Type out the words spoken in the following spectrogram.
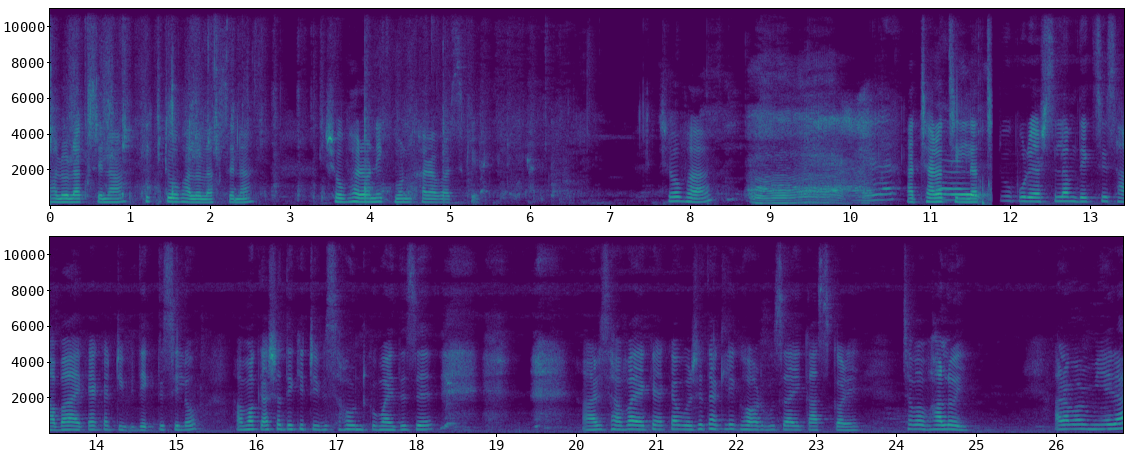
ভালো লাগছে না একটুও ভালো লাগছে না। শোভার অনেক মন খারাপ আজকে। শোভা। আর ছাড়া চিল্লাচ্ছে। একটু উপরে আসছিলাম, দেখছি সাবা একা একা টিভি দেখতেছিল। আমাকে আসা দেখি টিভি সাউন্ড কমাইতেছে আর সাবা একা একা বসে থাকলে ঘর গুছাই কাজ করে। সাবা ভালোই। আর আমার মেয়েরা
